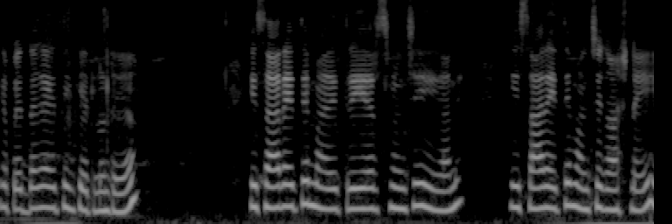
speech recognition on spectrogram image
ఇక పెద్దగా అయితే ఇంకెట్లుంటాయో. ఈసారి అయితే మరి త్రీ ఇయర్స్ నుంచి కానీ ఈసారి అయితే మంచిగా కాసినాయి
